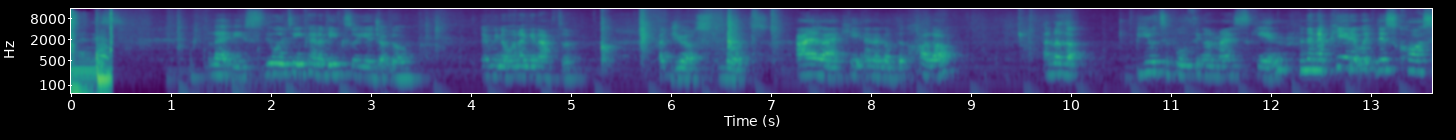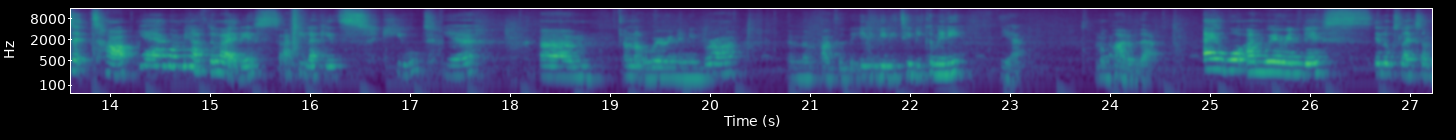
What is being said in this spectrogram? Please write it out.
Like this. Like this. The only thing kind of big so you drop down. Every now and again I have to adjust but I like it and I love the color. Another beautiful thing on my skin. And then I paired it with this corset top. Yeah, when we have to like this, I feel like it's cute. Yeah. Um, I'm not wearing any bra. I'm a part of the itty bitty titty committee. Yeah, I'm a part of that. I I'm wearing this. It looks like some,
